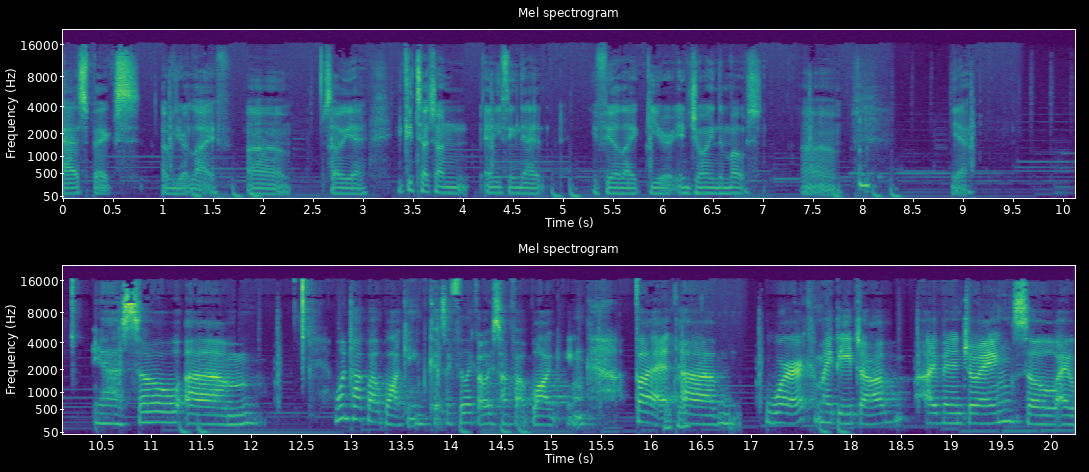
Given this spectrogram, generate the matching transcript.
aspects of your life. Um. So yeah, you could touch on anything that you feel like you're enjoying the most. Um. Yeah. Yeah, so um, I won't talk about blogging because I feel like I always talk about blogging. But Okay. um, work, my day job, I've been enjoying. So I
